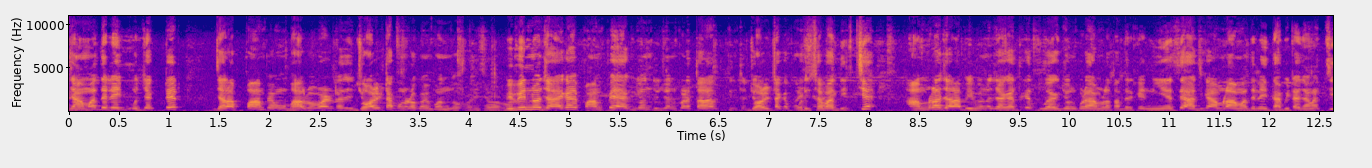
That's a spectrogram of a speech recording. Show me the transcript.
যে আমাদের এই প্রজেক্টের যারা পাম্প এবং ভাল্ব অপারেটর জলটা কোনো রকমে বন্ধ হোক। বিভিন্ন জায়গায় পাম্পে একজন দুজন করে তারা কিন্তু জলটাকে পরিষেবা দিচ্ছে। আমরা যারা বিভিন্ন জায়গা থেকে দু একজন করে আমরা তাদেরকে নিয়ে এসে আজকে আমরা আমাদের এই দাবিটা জানাচ্ছি।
